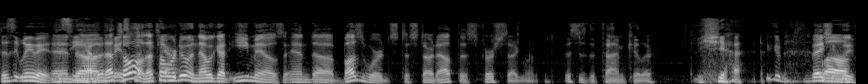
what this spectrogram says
Does he wait? Wait. Does And he have uh, a that's Facebook all. That's all we're account? doing. Now we got emails and uh, buzzwords to start out this first segment. This is the time killer. Yeah. You could basically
